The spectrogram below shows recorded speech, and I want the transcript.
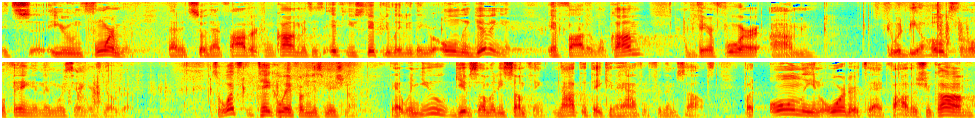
it's uh, you're informing that it's so that father can come. It's as if you stipulated that you're only giving it if father will come, and therefore um, it would be a hoax, the whole thing, and then we're saying it's no good. So what's the takeaway from this Mishnah? That when you give somebody something, not that they can have it for themselves, but only in order that father should come,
